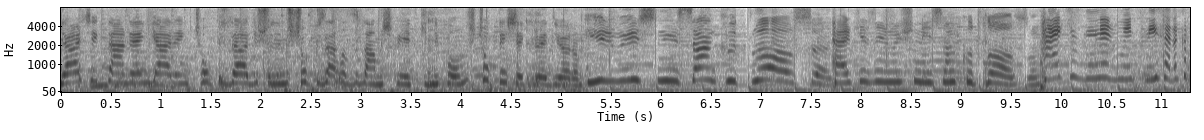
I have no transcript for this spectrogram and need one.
Gerçekten rengarenk, çok güzel düşünülmüş, çok güzel hazırlanmış bir etkinlik olmuş. Çok teşekkür ediyorum. 23 Nisan kutlu olsun. Herkesin 23 Nisan kutlu olsun. Herkesin 23 Nisan'ı kutlu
